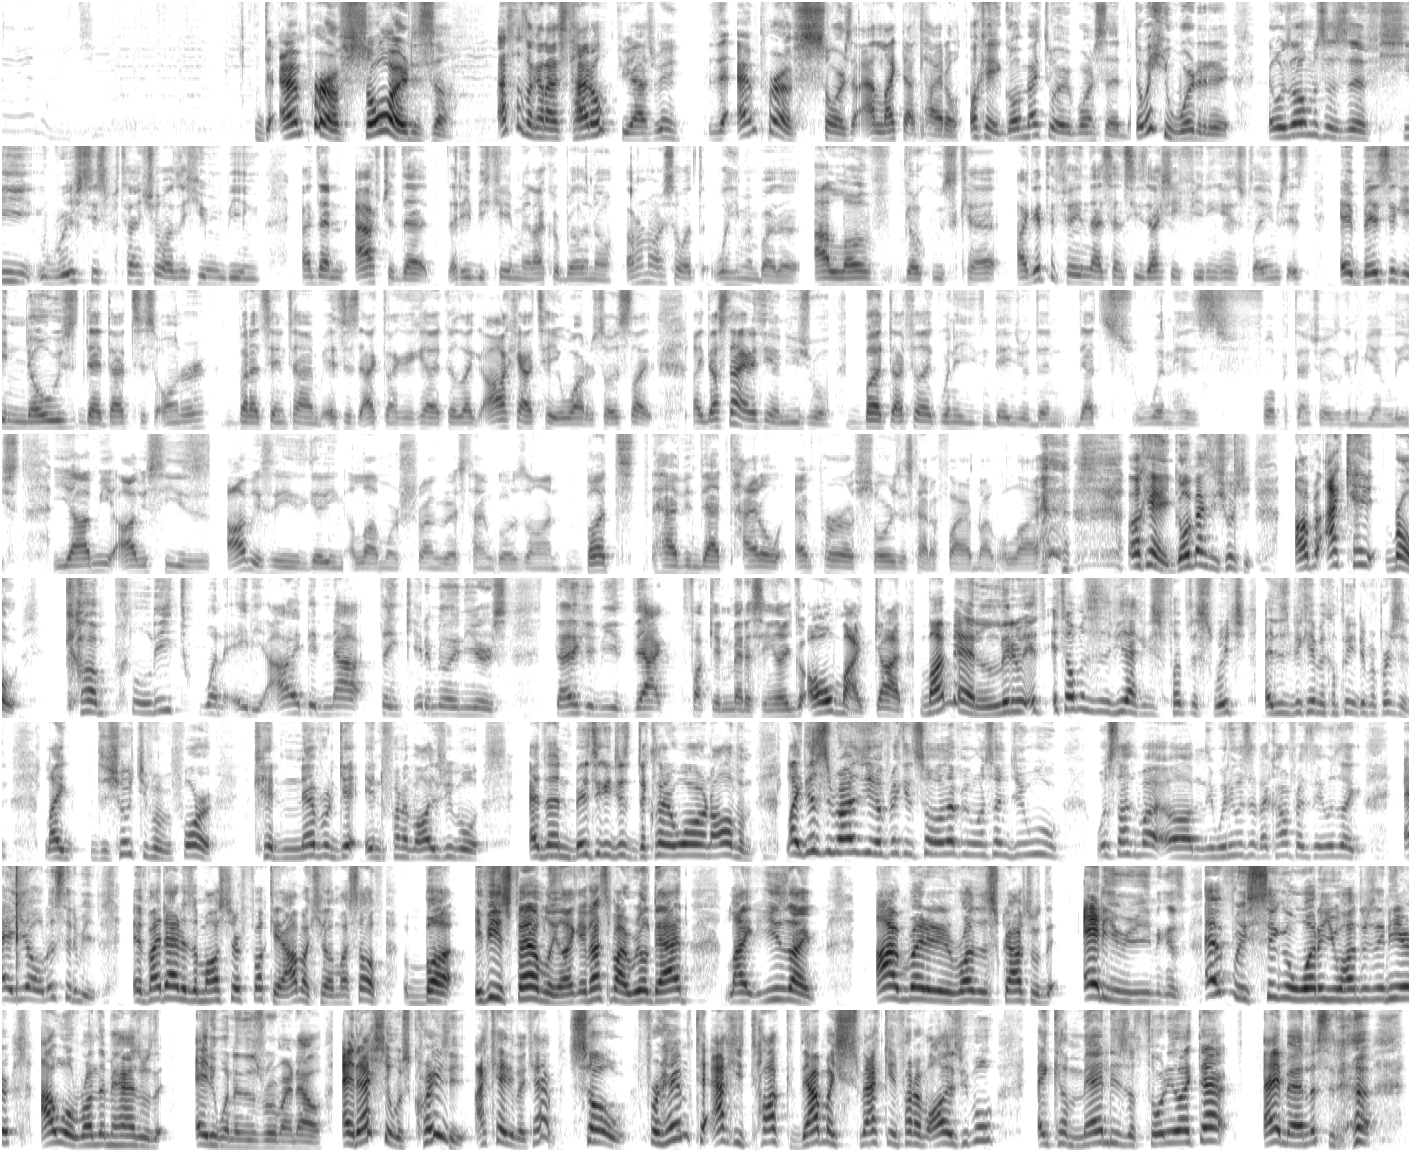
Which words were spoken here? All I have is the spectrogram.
The Emperor of Swords! That sounds like a nice title, if you ask me. The Emperor of Swords. I like that title. Okay, going back to what Reborn said, the way he worded it, it was almost as if he reached his potential as a human being, and then after that, that he became an Arcobaleno. I don't know what what he meant by that. I love Goku's cat. I get the feeling that since he's actually feeding his flames, it, it basically knows that that's his owner, but at the same time, it's just acting like a cat. Cause like, oh, cat take water, so it's like, like that's not anything unusual. But I feel like when he's in danger, then that's when his full potential is going to be unleashed. Yami obviously he's obviously he's getting a lot more stronger as time goes on, but having that title Emperor of Swords is kind of fire. I'm not gonna lie. okay, going back to Shoichi, I can't, bro. Complete 180. I did not think in a million years that it could be that fucking menacing. Like, oh my god, my man literally, it, it's almost as if he like just flipped the switch and just became a completely different person. Like the Shoichi from before could never get in front of all these people and then basically just declare war on all of them. Like this reminds me of freaking Solo Leveling Sung Jinwoo was talking about um when he was at the conference. He was like, "Hey yo, listen to me. If my dad is a monster, fuck it, I'ma kill myself. But if he's family, like if that's my real dad, like he's like." I'm ready to run the scraps with any of you niggas. Every single one of you hunters in here, I will run them hands with anyone in this room right now. And that shit was crazy. I can't even cap. So for him to actually talk that much smack in front of all these people and command his authority like that, hey man, listen,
